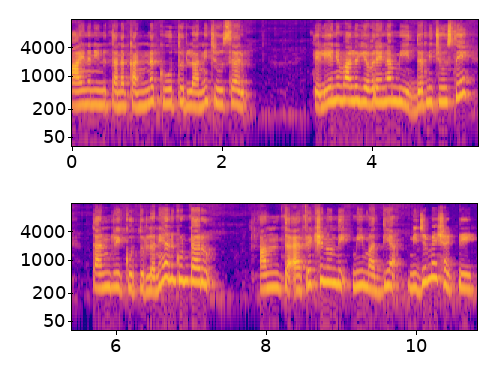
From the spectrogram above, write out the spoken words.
ఆయన నిన్ను తన కన్న కూతుర్లానే చూశారు. తెలియని వాళ్ళు ఎవరైనా మీ ఇద్దరిని చూస్తే తండ్రి కూతుర్లని అనుకుంటారు. అంత ఎఫెక్షన్ ఉంది మీ మధ్య. నిజమే శక్తి.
